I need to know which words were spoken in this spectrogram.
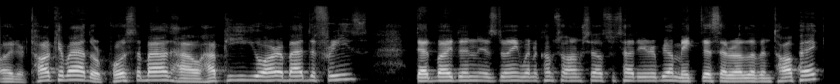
either talk about or post about how happy you are about the freeze that Biden is doing when it comes to arms sales to Saudi Arabia. Make this a relevant topic,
